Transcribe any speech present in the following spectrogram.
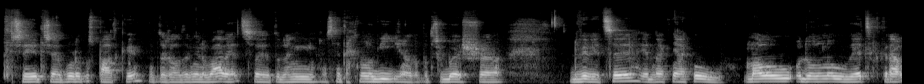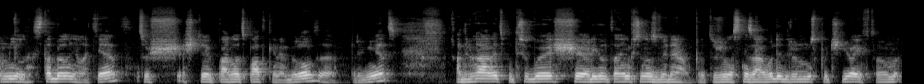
tři, tři a půl roku zpátky. Je to relativně nová věc, je to daný vlastně technologií, že na to potřebuješ dvě věci. Jednak nějakou malou odolnou věc, která umí stabilně letět, což ještě pár let zpátky nebylo, to je první věc. A druhá věc, potřebuješ real-time přenos videa, protože vlastně závody dronů spočívají v tom,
